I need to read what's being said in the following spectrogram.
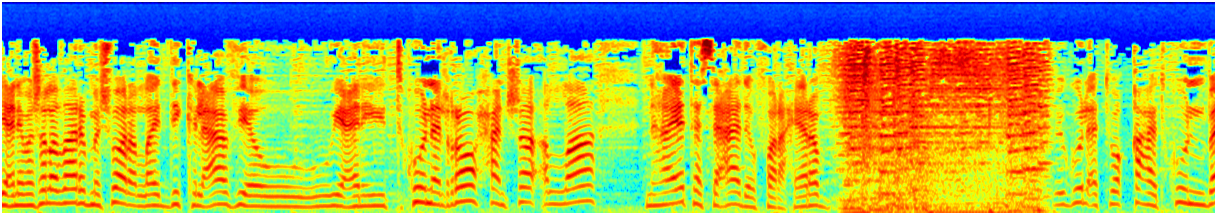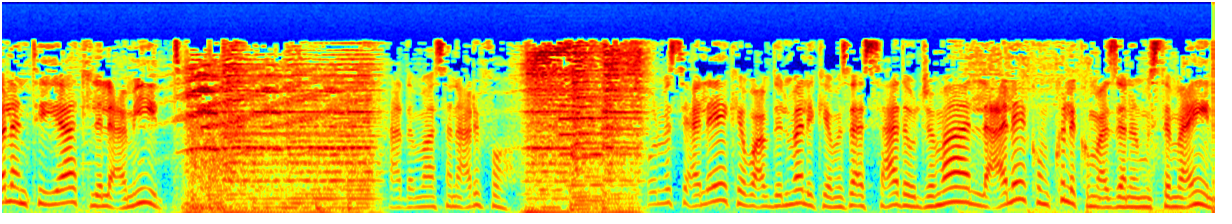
يعني ما شاء الله ضارب مشوار الله يديك العافية ويعني تكون الروحة إن شاء الله نهايتها سعادة وفرح يا رب. بيقول أتوقعها تكون بلنتيات للعميد. هذا ما سنعرفه. ونمسي عليك يا أبو عبد الملك يا مساء السعادة والجمال. عليكم كلكم أعزائنا المستمعين.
